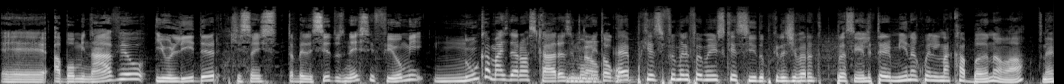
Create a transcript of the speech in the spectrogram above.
é, Abominável e o líder, que são estabelecidos nesse filme, nunca mais deram as caras em Não. momento algum. É porque esse filme ele foi meio esquecido, porque eles tiveram que. porque, Assim, ele termina com ele na cabana lá, né?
